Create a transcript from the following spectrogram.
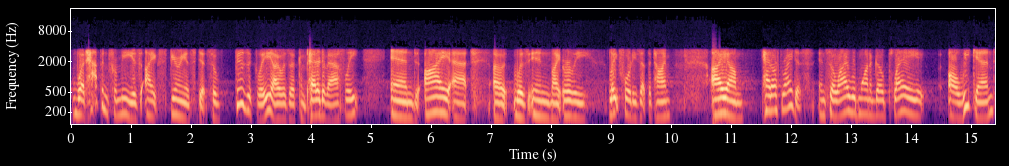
what happened for me is I experienced it. So physically, I was a competitive athlete, and I at uh, was in my early late 40s at the time. I um, had arthritis, and so I would want to go play all weekend,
